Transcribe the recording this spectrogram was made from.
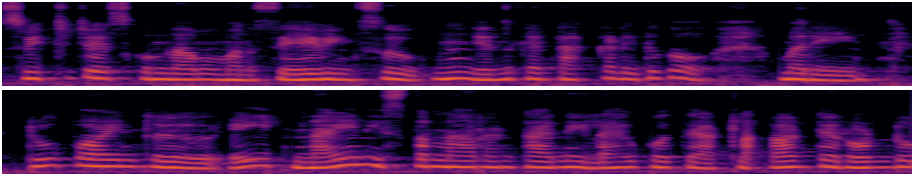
స్విచ్ చేసుకుందాము మన సేవింగ్స్. ఎందుకంటే అక్కడ ఇదిగో మరి టూ పాయింట్ ఎయిట్ నైన్ ఇస్తున్నారంట అని లేకపోతే అట్లా అంటే రెండు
